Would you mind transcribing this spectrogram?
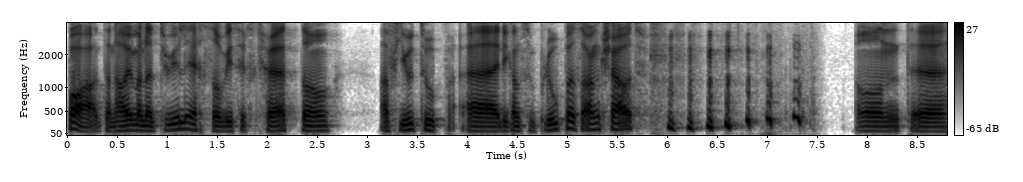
boah, dann habe ich mir natürlich, so wie es sich gehört, da auf YouTube äh, die ganzen Bloopers angeschaut. Und äh,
